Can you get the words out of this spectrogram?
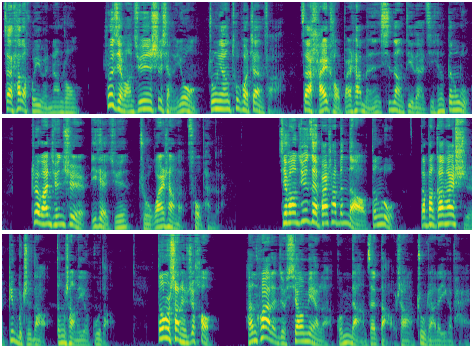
在他的回忆文章中说，解放军是想用中央突破战法，在海口白沙门心脏地带进行登陆，这完全是李铁军主观上的错误判断。解放军在白沙门岛登陆。但他刚开始并不知道登上了一个孤岛，登陆上去之后，很快的就消灭了国民党在岛上驻扎的一个排。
